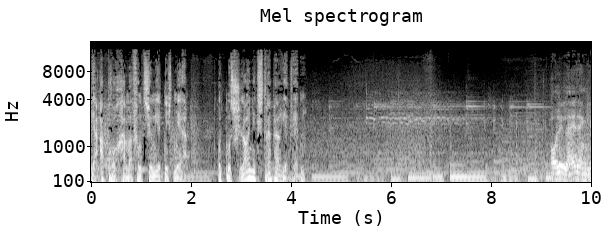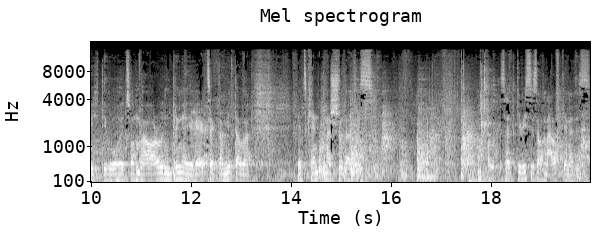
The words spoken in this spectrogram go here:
Der Abbruchhammer funktioniert nicht mehr und muss schleunigst repariert werden. Alle Leute eigentlich, die wo halt so am Bau arbeiten, bringen ihr Werkzeug da mit, aber jetzt kennt man schon, dass es dass halt gewisse Sachen aufgehen. Das,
